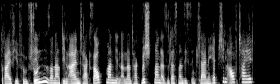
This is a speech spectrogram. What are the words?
drei, vier, fünf Stunden, sondern den einen Tag saugt man, den anderen Tag wischt man, also dass man sich in kleine Häppchen aufteilt.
